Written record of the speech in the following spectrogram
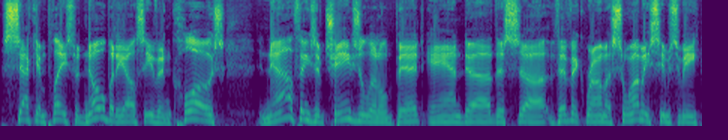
second place with nobody else even close. Now things have changed a little bit, and uh, this uh, Vivek Ramaswamy seems to be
